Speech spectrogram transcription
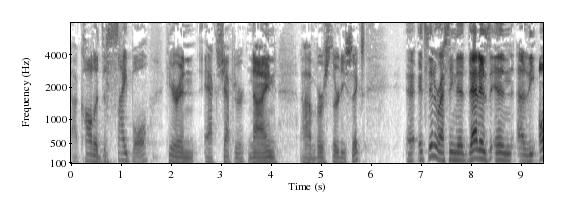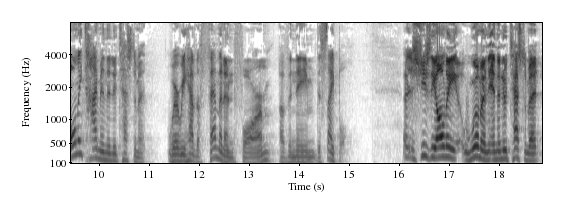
uh, called a disciple here in Acts chapter 9, uh, verse 36, uh, it's interesting that that is in uh, the only time in the New Testament where we have the feminine form of the name disciple. Uh, she's the only woman in the New Testament.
